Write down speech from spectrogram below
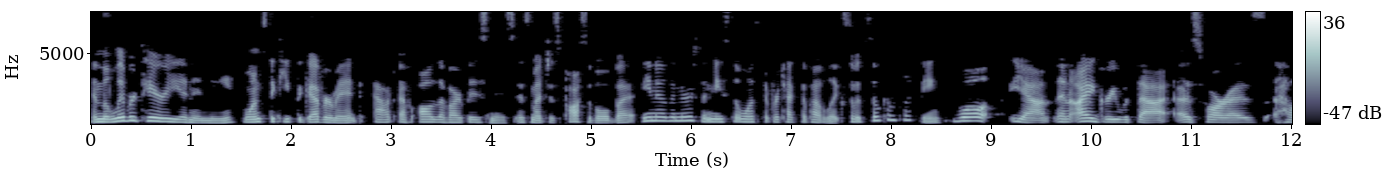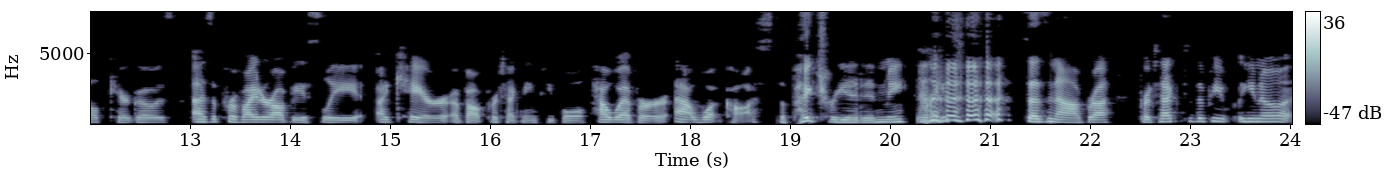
And the libertarian in me wants to keep the government out of all of our business as much as possible, but you know, the nurse in me still wants to protect the public, so it's so conflicting. Well, yeah, and I agree with that as far as healthcare goes. As a provider, obviously, I care about protecting people. However, at what cost? The patriot in me Right. says, nah, bruh. Protect the people, you know,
